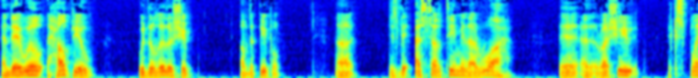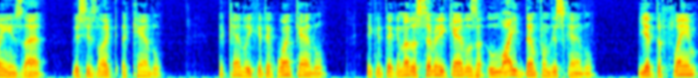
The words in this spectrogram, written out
And they will help you with the leadership of the people. Now, this ve'asalti min ruach, uh, uh, Rashi explains that this is like a candle. A candle, you can take one candle you can take another 70 candles and light them from this candle, yet the flame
